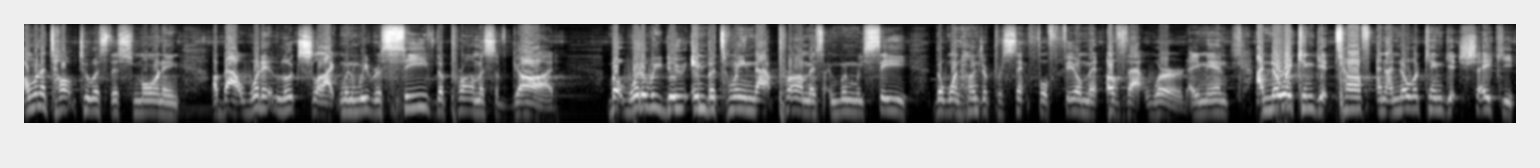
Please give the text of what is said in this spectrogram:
I want to talk to us this morning about what it looks like when we receive the promise of God but what do we do in between that promise and when we see the 100% fulfillment of that word? Amen. I know it can get tough and I know it can get shaky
